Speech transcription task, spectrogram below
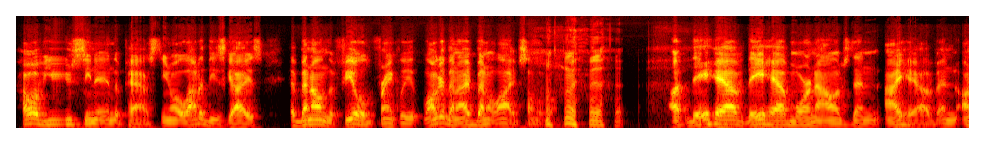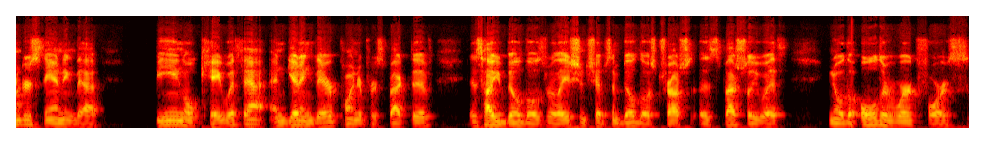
how have you seen it in the past? You know, a lot of these guys have been out in the field, frankly, longer than I've been alive, some of them uh, they have they have more knowledge than I have, and understanding that, being okay with that, and getting their point of perspective is how you build those relationships and build those trust, especially with you know the older workforce.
